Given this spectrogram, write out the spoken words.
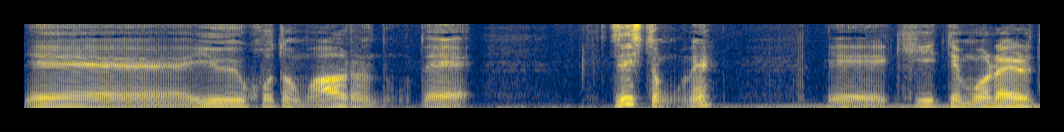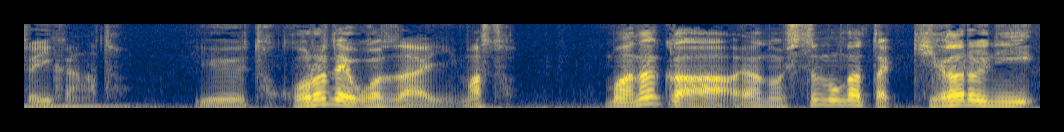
えーいうこともあるので、ぜひともね、えー聞いてもらえるといいかなというところでございますと。まあなんか、あの、質問があったら気軽に、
